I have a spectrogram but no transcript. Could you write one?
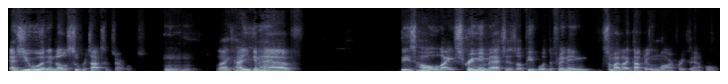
as you would in those super toxic circles. hmm Like how you can have these whole like screaming matches of people defending somebody like Dr. Umar, for example,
